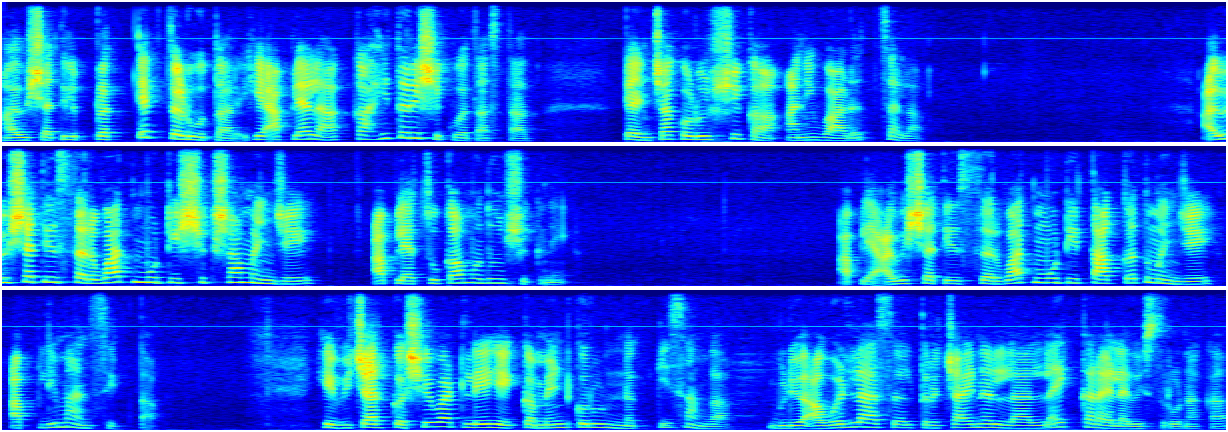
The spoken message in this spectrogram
आयुष्यातील प्रत्येक चढउतार हे आपल्याला काहीतरी शिकवत असतात. त्यांच्याकडून शिका आणि वाढत चला. आयुष्यातील सर्वात मोठी शिक्षा म्हणजे आपल्या चुकामधून शिकणे. आपल्या आयुष्यातील सर्वात मोठी ताकद म्हणजे आपली मानसिकता. हे विचार कसे वाटले हे कमेंट करून नक्की सांगा. व्हिडिओ आवडला असेल तर चॅनलला लाईक करायला विसरू नका.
